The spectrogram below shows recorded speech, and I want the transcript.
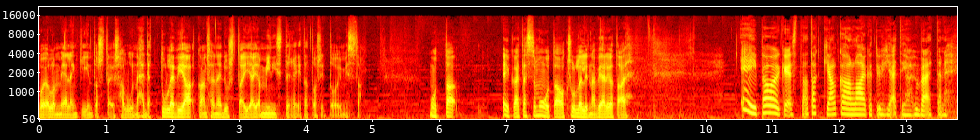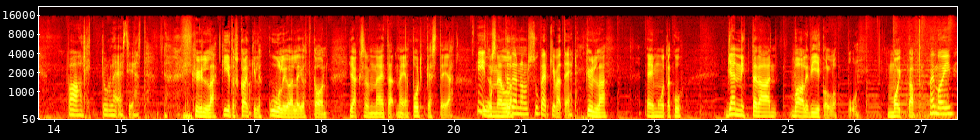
Voi olla mielenkiintoista, jos haluaa nähdä tulevia kansanedustajia ja ministereitä tosi toimissa. Mutta ei kai tässä muuta. Onko sulle Lina vielä jotain? Eipä oikeastaan. Takki alkaa olla aika tyhjä, että ihan hyvä, että ne vaalit tulee sieltä. Kyllä. Kiitos kaikille kuulijoille, jotka on jaksanut näitä meidän podcasteja Kiitos. kuunnella. Tätä on ollut superkiva tehdä. Kyllä. Ei muuta kuin jännittävään vaaliviikonloppuun. Moikka. Moi moi.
